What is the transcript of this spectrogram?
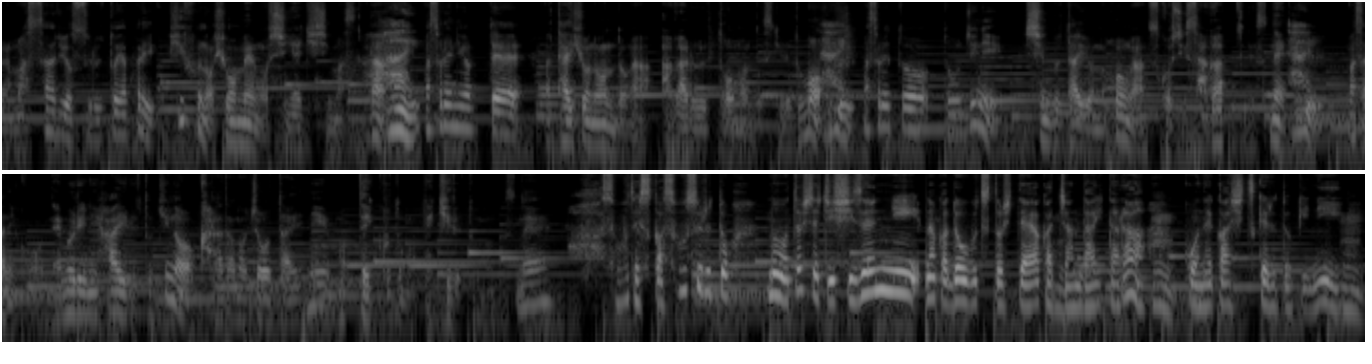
から、マッサージをすると、やっぱり皮膚の表面を刺激しますから、あはい。まあ、それによって、まあ体表の温度が上がると思うんですけれども、はい。まあ、それと同時に深部体温の方が少し下がってですね、はい。まさにこう眠りに入る時の体の状態に持っていくこともできると思うんですね。ああそうですか。そうすると、まあ私たち自然になんか動物として赤ちゃん抱いたら、うん。こう寝かしつけるときにう、ん。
